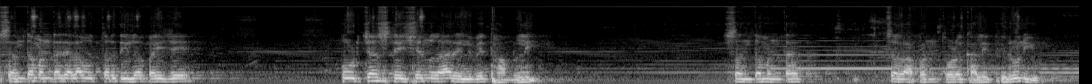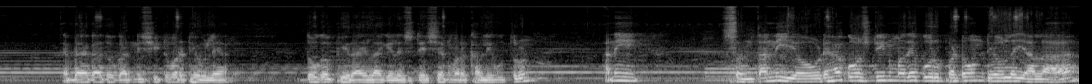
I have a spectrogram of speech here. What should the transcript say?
संत म्हणतात त्याला उत्तर दिलं पाहिजे. पुढच्या स्टेशनला रेल्वे थांबली. संत म्हणतात चल आपण थोडं खाली फिरून येऊ. त्या बॅगा दोघांनी शीटवर ठेवल्या. दोघं फिरायला गेले स्टेशनवर खाली उतरून. आणि संतांनी एवढ्या गोष्टींमध्ये गुरफटवून ठेवलं याला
